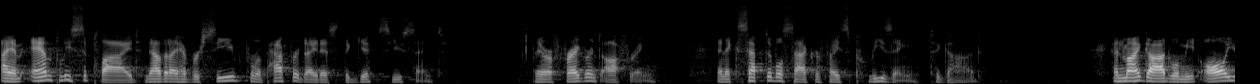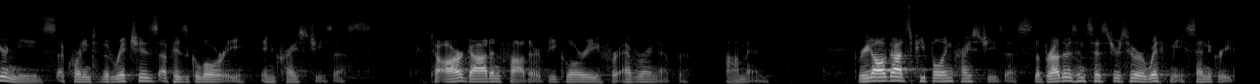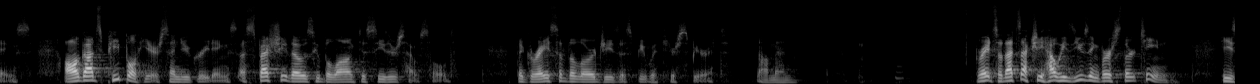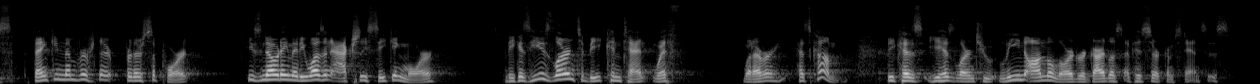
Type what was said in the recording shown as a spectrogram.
I am amply supplied now that I have received from Epaphroditus the gifts you sent. They are a fragrant offering, an acceptable sacrifice pleasing to God. And my God will meet all your needs according to the riches of his glory in Christ Jesus. To our God and Father be glory forever and ever. Amen. Greet all God's people in Christ Jesus. The brothers and sisters who are with me send greetings. All God's people here send you greetings, especially those who belong to Caesar's household. The grace of the Lord Jesus be with your spirit. Amen. Great, so that's actually how he's using verse 13. He's thanking them for their, for their support, He's noting that he wasn't actually seeking more because he has learned to be content with whatever has come, because he has learned to lean on the Lord regardless of his circumstances.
